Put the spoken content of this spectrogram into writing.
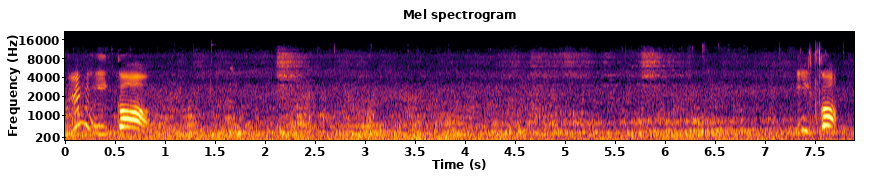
うん行こう。行こう。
